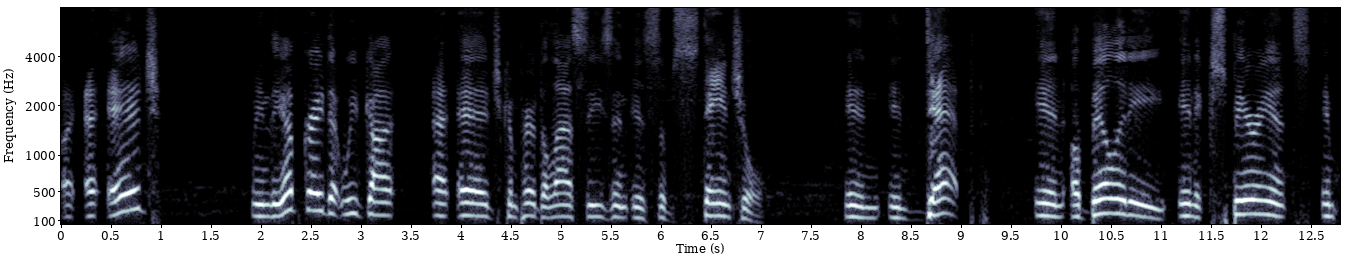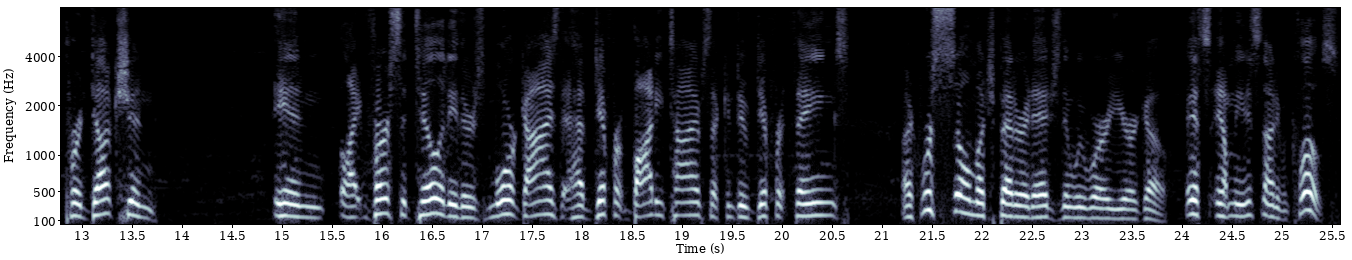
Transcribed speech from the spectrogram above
at edge. I mean, the upgrade that we've got at edge compared to last season is substantial in in depth, in ability, in experience, in production, in like versatility. There's more guys that have different body types that can do different things. Like we're so much better at edge than we were a year ago. It's I mean it's not even close.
